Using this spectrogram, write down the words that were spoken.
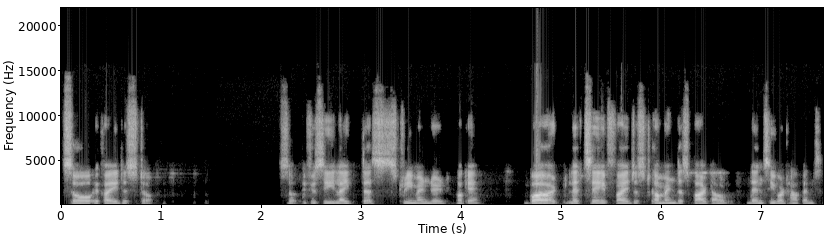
So if I just stop. So if you see like this, stream ended. Okay. But let's say if I just comment this part out, then see what happens.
